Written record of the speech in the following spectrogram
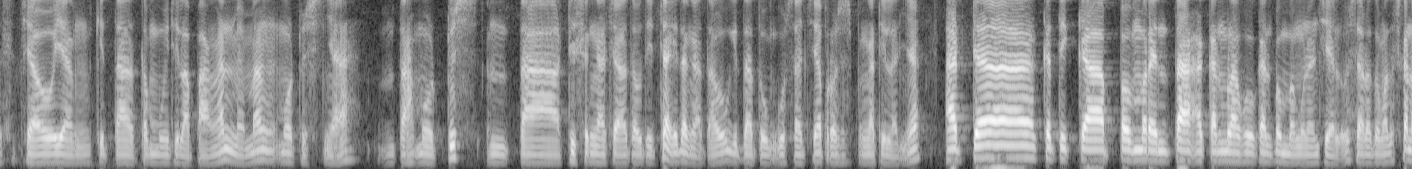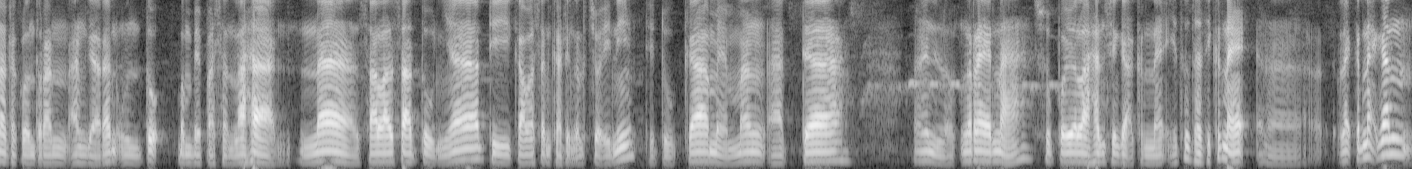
sejauh yang kita temui di lapangan memang modusnya entah modus entah disengaja atau tidak kita nggak tahu. Kita tunggu saja proses pengadilannya. Ada ketika pemerintah akan melakukan pembangunan JLU secara otomatis kan ada kelontoran anggaran untuk pembebasan lahan. Nah salah satunya di kawasan Gading Rejo ini diduga memang ada ini loh ngerena supaya lahan sih nggak kena itu tadi kena nah, lek kena kan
